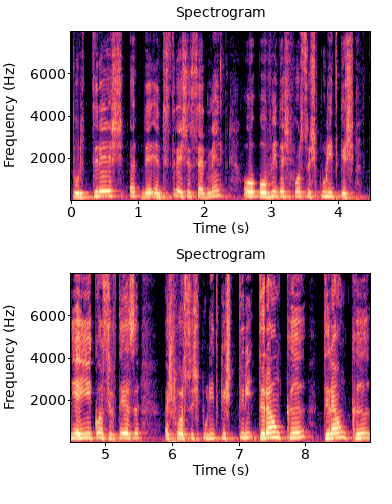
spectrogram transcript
por três, entre três a sete membros, ouvidas forças políticas. E aí, com certeza, as forças políticas terão que, terão que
